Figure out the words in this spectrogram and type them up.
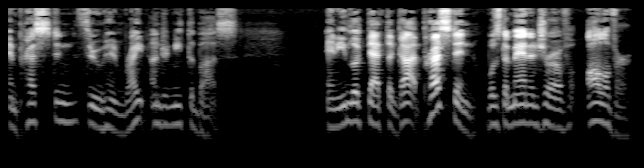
and Preston threw him right underneath the bus. And he looked at the guy. Preston was the manager of Oliver.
